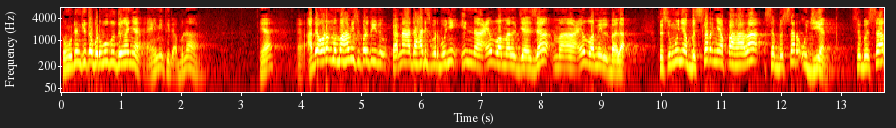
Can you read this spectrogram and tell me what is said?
kemudian kita berwudhu dengannya. Nah, ini tidak benar ya. Ada orang memahami seperti itu karena ada hadis berbunyi inna ilzamal jaza ma'ilzamil bala sesungguhnya besarnya pahala sebesar ujian sebesar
